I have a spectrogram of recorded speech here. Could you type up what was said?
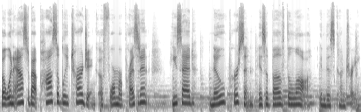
But when asked about possibly charging a former president, he said, No person is above the law in this country.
